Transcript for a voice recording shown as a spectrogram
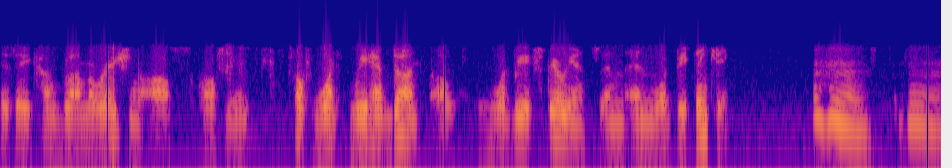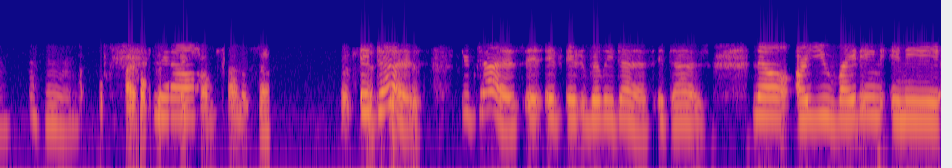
is a conglomeration of of of what we have done, of what we experience, and and what we're thinking. Mhm. Mhm. Mhm. I hope that now, makes some kind of sense. But it does. It does. It, it it really does. It does. Now, are you writing any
